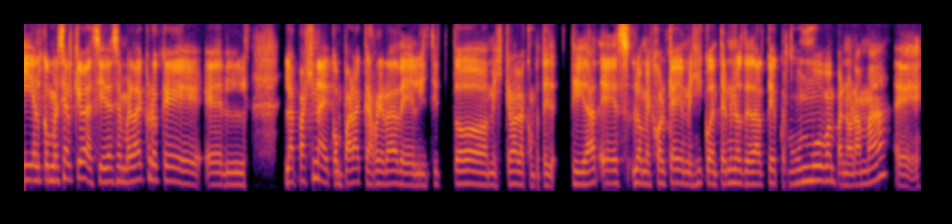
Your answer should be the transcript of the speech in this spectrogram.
y el comercial que iba a decir es, en verdad creo que el, la página de Compara Carrera del Instituto Mexicano de la Competitividad es lo mejor que hay en México en términos de darte como un muy buen panorama eh,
